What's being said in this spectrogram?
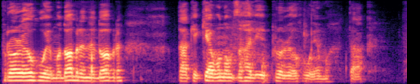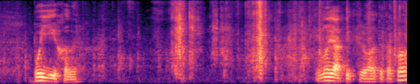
прореагуємо. Добре, недобре. Так, яке воно взагалі прореагуємо. Так. Поїхали. Ну як відкривати тако?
